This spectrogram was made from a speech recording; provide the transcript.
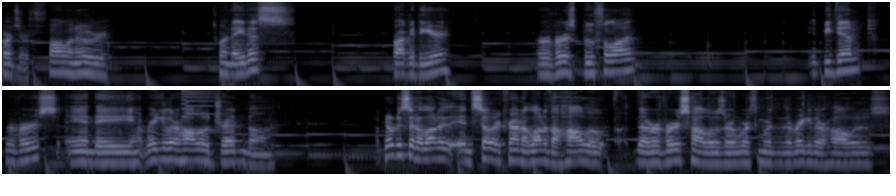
Cards are falling over. Tornadus. Frogadier. Reverse Bouffalant. Impidimp, reverse, and a regular hollow Dreadnought. I've noticed that a lot of in Stellar Crown, a lot of the hollow, the reverse hollows are worth more than the regular hollows.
